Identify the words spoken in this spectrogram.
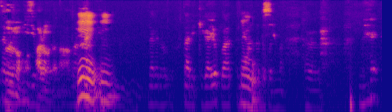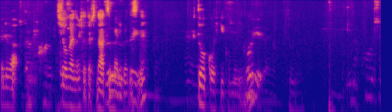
そういうのもあるんだな。うん、うん。だけど、二人気がよくあってね、あん。なとこに、これは、障害の人たちの集まり場ですね。不登校引きこもりの。こち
